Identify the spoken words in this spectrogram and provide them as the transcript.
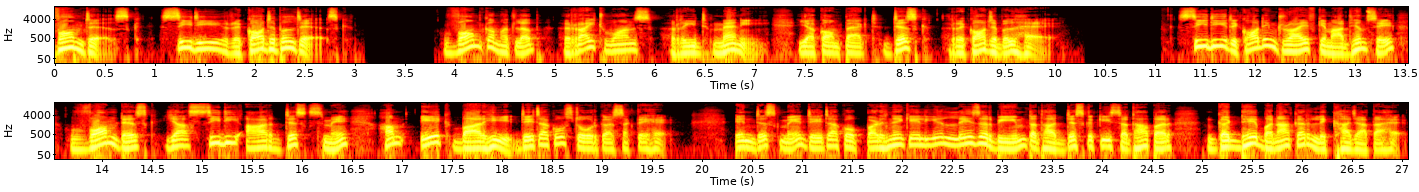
Warm disc CD recordable disc worm का मतलब write once read many या compact disc recordable है। CD recording drive के माध्यम से वॉर्म डिस्क या सीडीआर डिस्क में हम एक बार ही डेटा को स्टोर कर सकते हैं। इन डिस्क में डेटा को पढ़ने के लिए लेजर बीम तथा डिस्क की सतह पर गड्ढे बनाकर लिखा जाता है।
